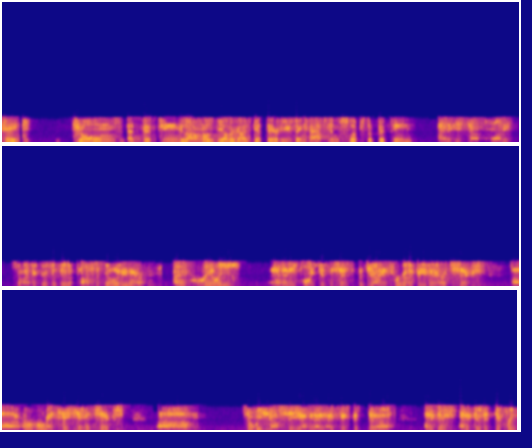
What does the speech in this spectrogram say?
take Jones at 15? Because I don't know that the other guys get there. Do you think Haskins slips to 15? I think he's top 20, so I think there's a, there's a possibility there. I didn't really, at any point, get the sense that the Giants were going to be there at six, uh, or, or going to take him at six. Um, so we shall see. I mean, I, I think that uh, I think there's I think there's a different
